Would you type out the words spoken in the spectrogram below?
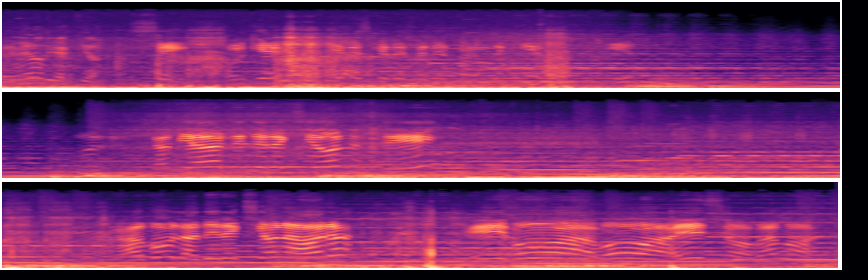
Primero dirección. Sí, porque tienes que defender para donde quieres. Bien. Cambiar de dirección, sí. Bravo, la dirección ahora. Sí, boa, boa, eso, vamos.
